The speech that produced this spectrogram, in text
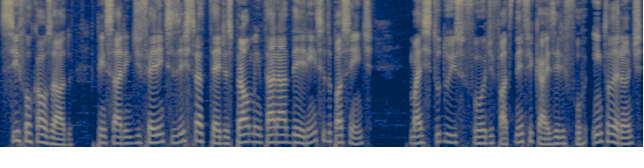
Se for causado, pensar em diferentes estratégias para aumentar a aderência do paciente mas se tudo isso for de fato ineficaz e ele for intolerante,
